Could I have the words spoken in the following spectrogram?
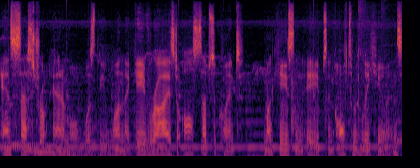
ancestral animal was the one that gave rise to all subsequent monkeys and apes and ultimately humans.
